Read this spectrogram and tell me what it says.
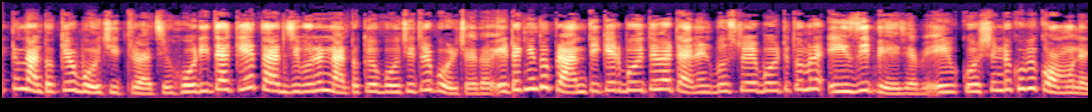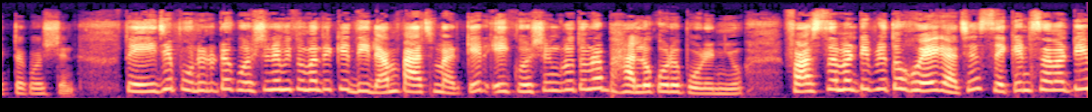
একটা নাটকীয় বৈচিত্র্য আছে। হরিদাকে তার জীবনের নাটকীয় বৈচিত্র্যের পরিচয় দাও। এটা কিন্তু প্রান্তিকের বইতে বা ট্যালেন্ট বুস্টারের বইতে তোমরা ইজি পেয়ে যাবে। এই কোয়েশ্চেনটা খুবই কমন একটা কোয়েশ্চেন তো এই যে পনেরোটা কোয়েশ্চেন আমি তোমাদেরকে দিলাম পাঁচ মার্কের, এই কোয়েশ্চেনগুলো তোমরা ভালো করে পড়ে নিও। ফার্স্ট সামাটিভে তো হয়ে গেছে সেকেন্ড সামাটিভ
